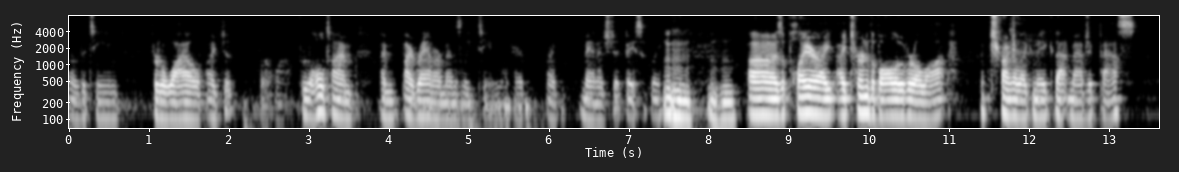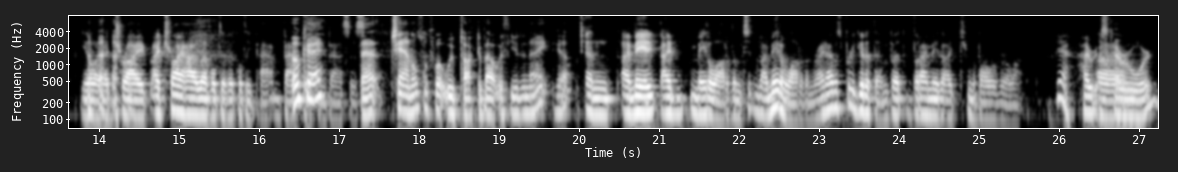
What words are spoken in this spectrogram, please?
of the team. For a while, I just for a while for the whole time I, I ran our men's league team. Like I, I managed it basically. Uh, as a player, I, I turned the ball over a lot, trying to like make that magic pass. You know, like I try I try high level difficulty pa- back Okay. passes. That channels with what we've talked about with you tonight. Yep. and I made I made a lot of them. Too. I made a lot of them, right? I was pretty good at them, but but I made I turned the ball over a lot. Yeah. High risk, high Um, reward.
